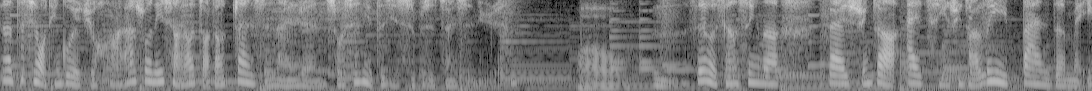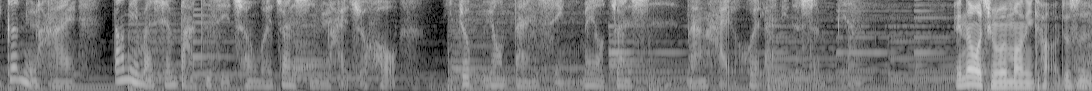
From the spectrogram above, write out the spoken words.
那之前我听过一句话，他说：“你想要找到钻石男人，首先你自己是不是钻石女人？”哇哦，嗯，所以我相信呢，在寻找爱情、寻找另一半的每一个女孩，当你们先把自己成为钻石女孩之后，你就不用担心没有钻石男孩会来你的身边。诶，那我请问 Monica，就是、嗯、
